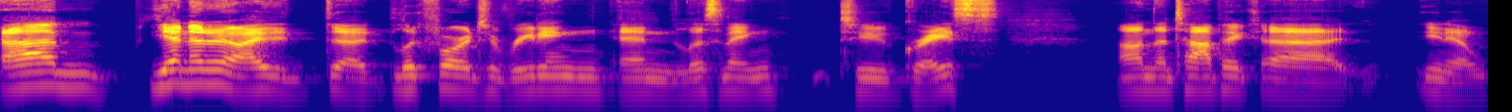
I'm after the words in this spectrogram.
Um, yeah, no, no, no. I uh, look forward to reading and listening to Grace on the topic. Uh, you know,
